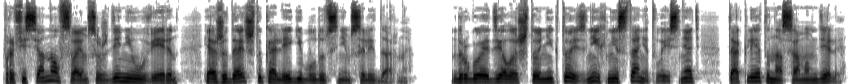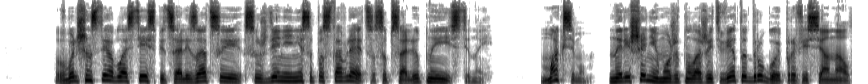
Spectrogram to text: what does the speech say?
профессионал в своем суждении уверен и ожидает, что коллеги будут с ним солидарны. Другое дело, что никто из них не станет выяснять, так ли это на самом деле. В большинстве областей специализации суждение не сопоставляется с абсолютной истиной. Максимум на решение может наложить вето другой профессионал,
